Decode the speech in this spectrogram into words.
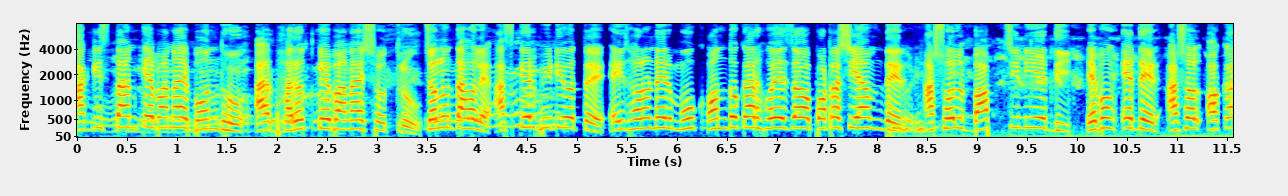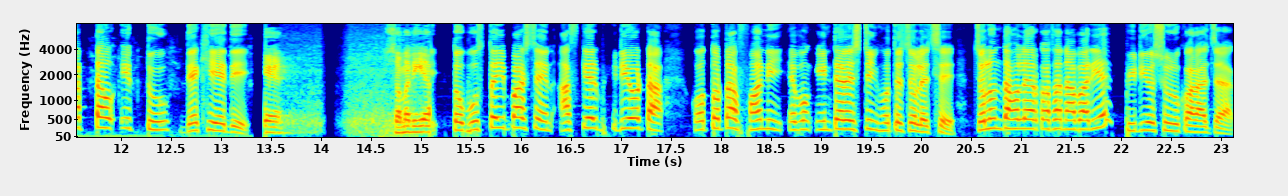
পাকিস্তানকে বানায় বন্ধু আর ভারতকে বানায় শত্রু। চলুন তাহলে আজকের ভিডিওতে এই ধরনের মুখ অন্ধকার হয়ে যাওয়া পটাশিয়ামদের আসল বাপ চিনিয়ে দিই এবং এদের আসল অকারটাও একটু দেখিয়ে দিই। তো বুঝতেই পারছেন আজকের ভিডিওটা কতটা ফানি এবং ইন্টারেস্টিং হতে চলেছে। চলুন তাহলে আর কথা না বাড়িয়ে ভিডিও শুরু করা যাক।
